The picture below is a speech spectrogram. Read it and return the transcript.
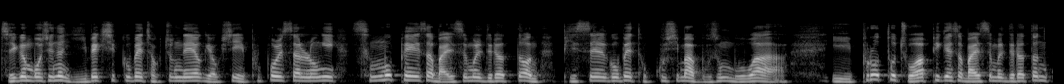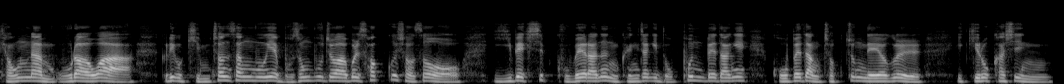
지금 보시는 219배 적중 내역 역시 풋볼 살롱이 승무패에서 말씀을 드렸던 비셀곱의 도쿠시마 무승부와 이 프로토 조합픽에서 말씀을 드렸던 경남 우라와 그리고 김천 상무의 무승부 조합을 섞으셔서 219배라는 굉장히 높은 배당의 고배당 적중 내역을 이 기록하신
